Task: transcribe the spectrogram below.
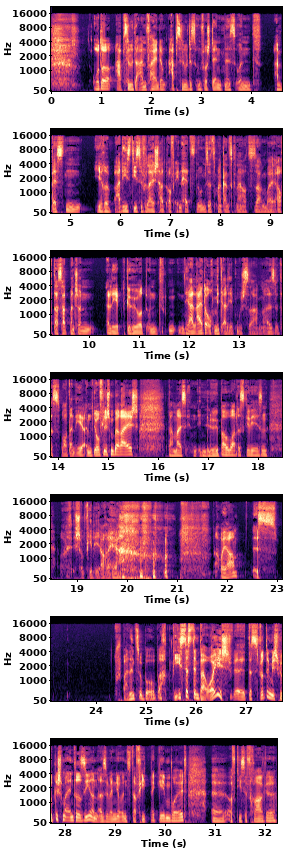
Oder absolute Anfeindung, absolutes Unverständnis und am besten ihre Buddies, die sie vielleicht hat, auf ihn hetzen, um es jetzt mal ganz klar zu sagen, weil auch das hat man schon erlebt, gehört und ja leider auch miterlebt, muss ich sagen. Also das war dann eher im dörflichen Bereich. Damals in, in Löbau war das gewesen. Das ist schon viele Jahre her. Aber ja, ist spannend zu beobachten. Wie ist das denn bei euch? Äh, das würde mich wirklich mal interessieren. Also wenn ihr uns da Feedback geben wollt äh, auf diese Frage,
